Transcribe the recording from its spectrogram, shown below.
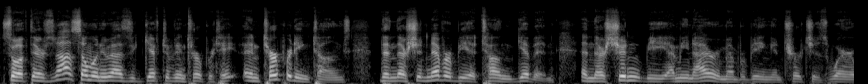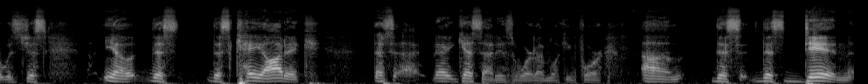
So if there's not someone who has a gift of interpreta- interpreting tongues, then there should never be a tongue given, and there shouldn't be. I mean, I remember being in churches where it was just, you know, this this chaotic. That's I guess that is a word I'm looking for. Um, this this din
